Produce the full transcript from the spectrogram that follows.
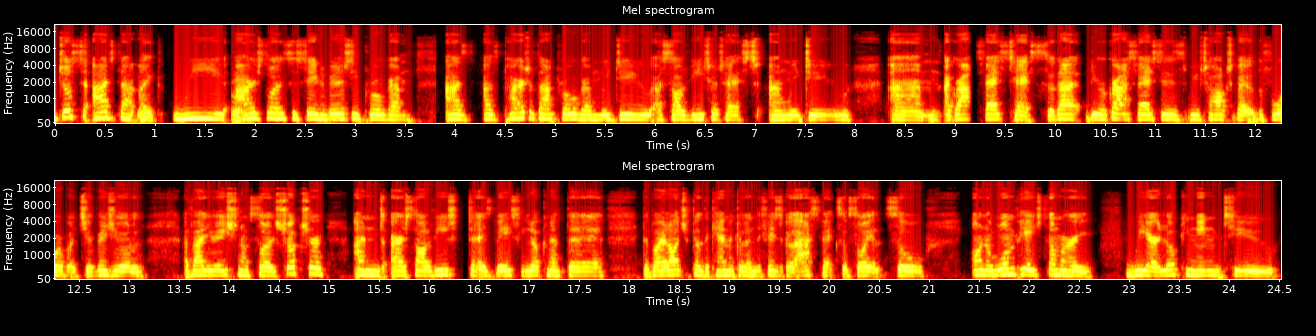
just to add to that, like we Right. our soil sustainability program, as as part of that program, we do a Solvita test and we do um, a grass fest test. So that your grass fest is we've talked about it before, but it's your visual evaluation of soil structure, and our Solvita is basically looking at the the biological, the chemical, and the physical aspects of soil. So on a one page summary, we are looking into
